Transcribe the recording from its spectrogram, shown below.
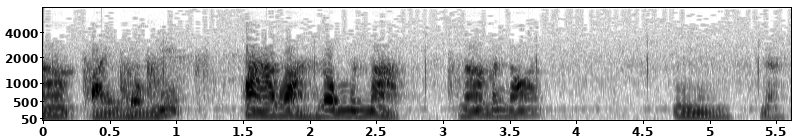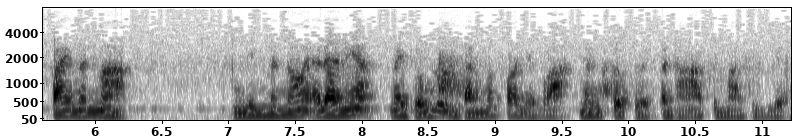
น้ำไฟลมนี้ถ้าว่าลมมันมาก น้ำมันน้อย อืมนะไฟมันมากดินมันน้อยอะไรเนี้ยไม่สมดุลกันมันก็เรียกว่า มันก็เกิดปัญหาขึ้นมาทีเดียว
